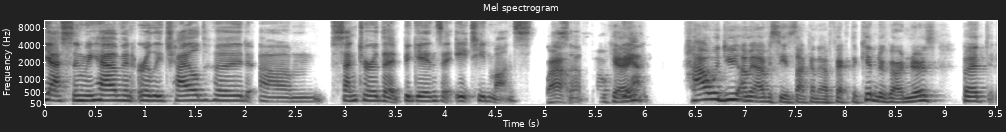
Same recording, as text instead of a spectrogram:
Yes, and we have an early childhood um, center that begins at 18 months. Wow. So, okay. Yeah. How would you? I mean, obviously, it's not going to affect the kindergartners, but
